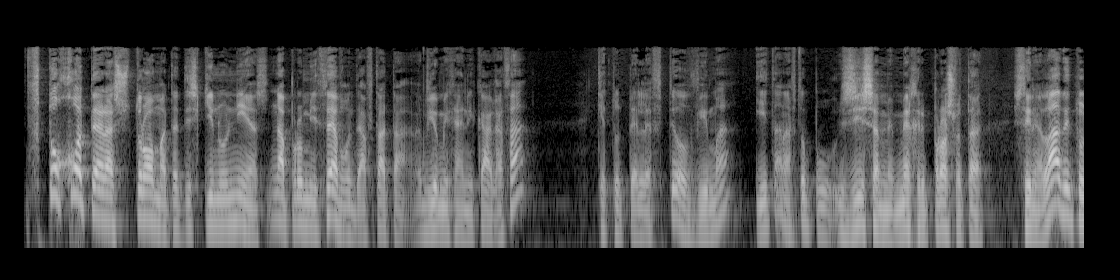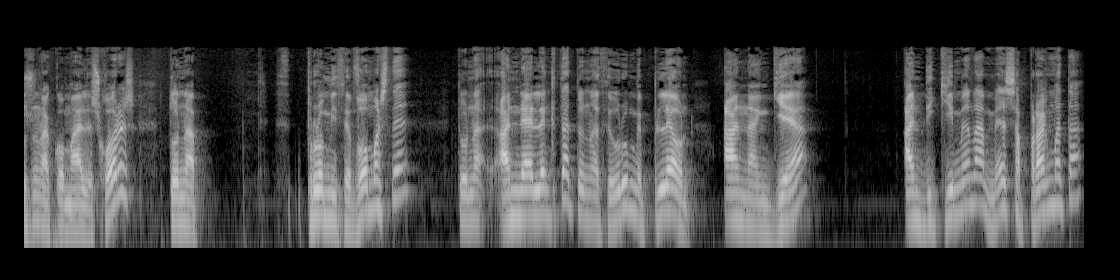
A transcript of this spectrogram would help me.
φτωχότερα στρώματα της κοινωνίας να προμηθεύονται αυτά τα βιομηχανικά αγαθά και το τελευταίο βήμα ήταν αυτό που ζήσαμε μέχρι πρόσφατα στην Ελλάδα, το ζουν ακόμα άλλες χώρες, το να προμηθευόμαστε, το να ανέλεγκτα, το να θεωρούμε πλέον αναγκαία αντικείμενα, μέσα πράγματα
